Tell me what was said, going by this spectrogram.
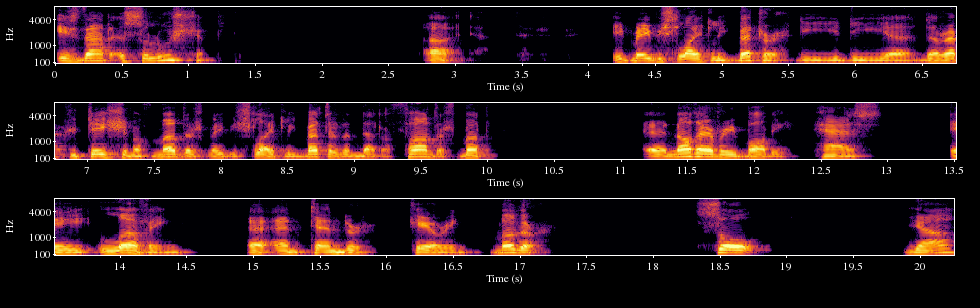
is that a solution? Uh, it may be slightly better. The the uh, the reputation of mothers may be slightly better than that of fathers, but uh, not everybody has a loving uh, and tender, caring mother. So, yeah,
